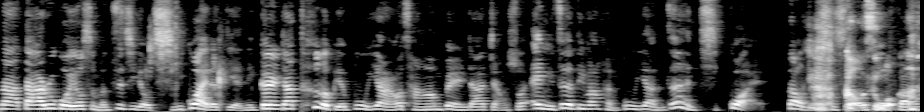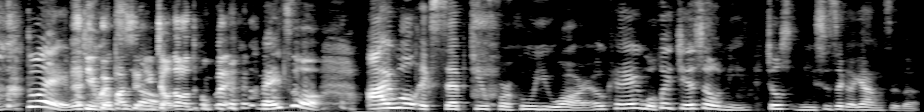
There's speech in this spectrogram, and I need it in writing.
那大家如果有什么自己有奇怪的点，你跟人家特别不一样，然后常常被人家讲说，哎、欸，你这个地方很不一样，你真的很奇怪，到底是什么地方？告诉我，对，我 你会发现你找到了同类。没错，I will accept you for who you are，OK，、我会接受你，就是你是这个样子的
